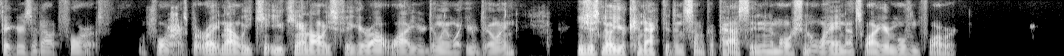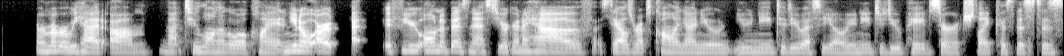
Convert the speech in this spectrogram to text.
figures it out for us for us. But right now, we can't you can't always figure out why you're doing what you're doing. You just know you're connected in some capacity in an emotional way, and that's why you're moving forward. I remember we had um not too long ago a client, and you know, our if you own a business, you're going to have sales reps calling on you. You need to do SEO. You need to do paid search, like because this is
